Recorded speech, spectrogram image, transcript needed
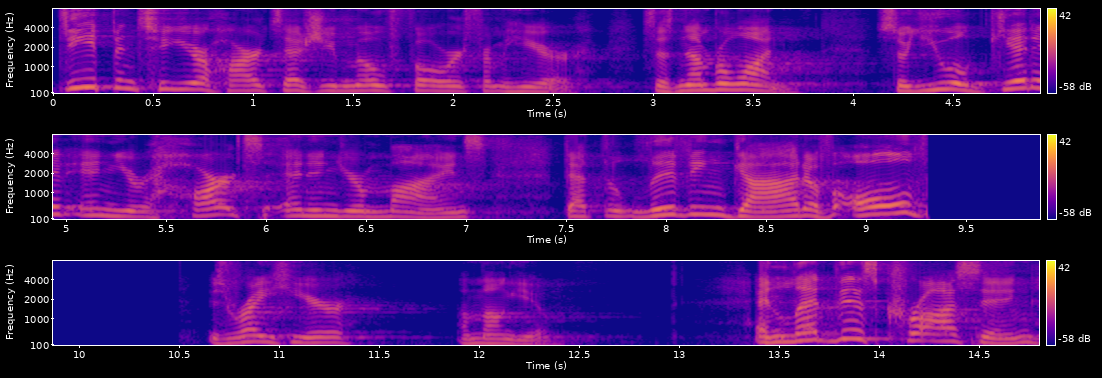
deep into your hearts as you move forward from here. He says, number one, so you will get it in your hearts and in your minds that the living God of all is right here among you. And let this crossing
